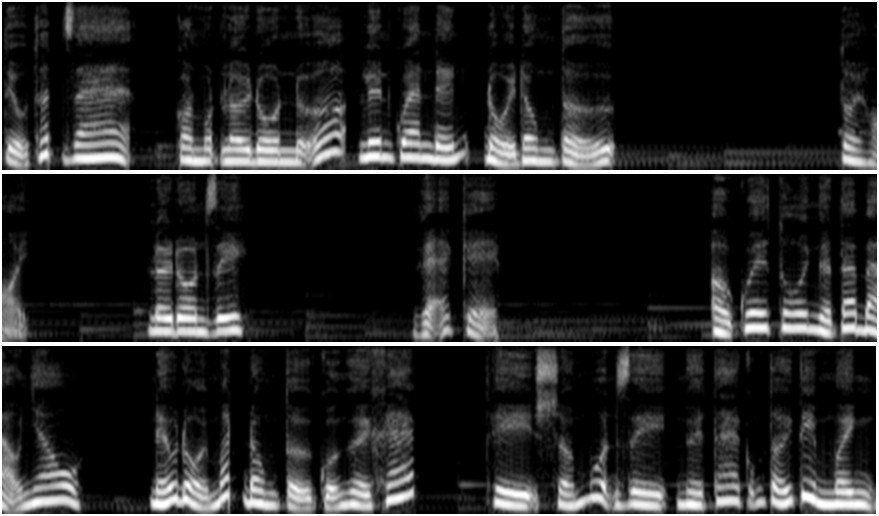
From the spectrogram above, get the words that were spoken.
Tiểu thất gia còn một lời đồn nữa liên quan đến đổi đồng tử. Tôi hỏi, lời đồn gì? Gã kể, ở quê tôi người ta bảo nhau, nếu đổi mất đồng tử của người khác, thì sớm muộn gì người ta cũng tới tìm mình.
